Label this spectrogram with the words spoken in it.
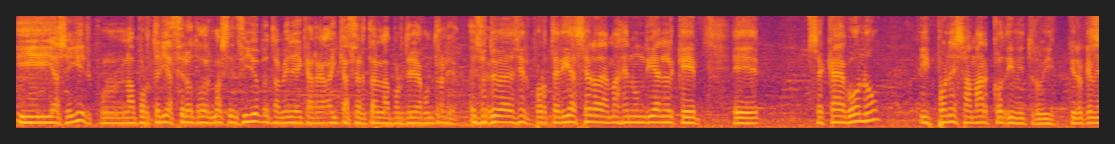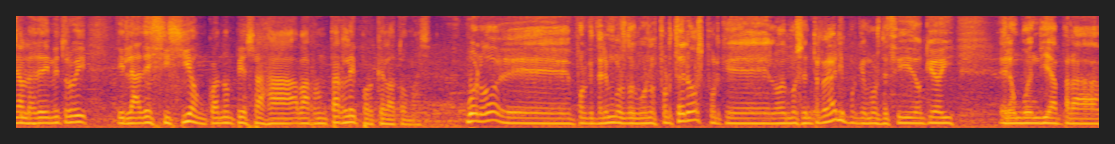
y a seguir, con la portería cero todo es más sencillo, pero también hay que, hay que acertar en la portería contraria. Eso te iba a decir, portería cero además en un día en el que eh, se cae Bono, y pones a Marco Dimitrovic. Quiero que me hables de Dimitrovic y la decisión cuando empiezas a barruntarle y por qué la tomas. Bueno, eh, porque tenemos dos buenos porteros, porque lo hemos entrenar y porque hemos decidido que hoy era un buen día para,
